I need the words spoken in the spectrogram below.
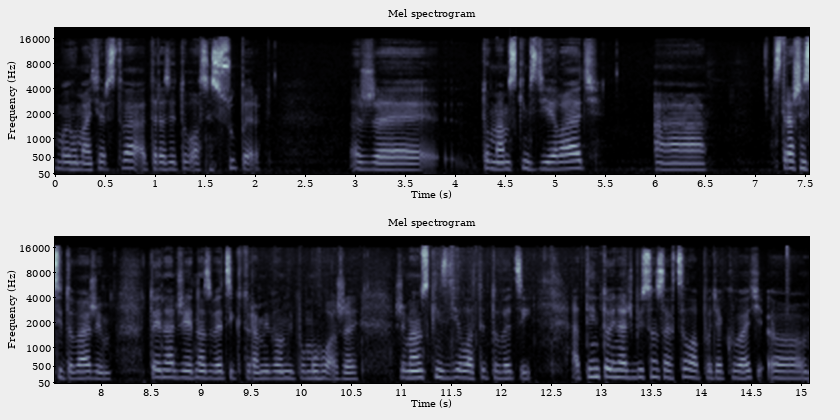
môjho materstva a teraz je to vlastne super. Že to mám s kým zdieľať a Strašne si to vážim. To je ináč jedna z vecí, ktorá mi veľmi pomohla, že, že mám s kým zdieľať tieto veci. A týmto ináč by som sa chcela poďakovať. Uh,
